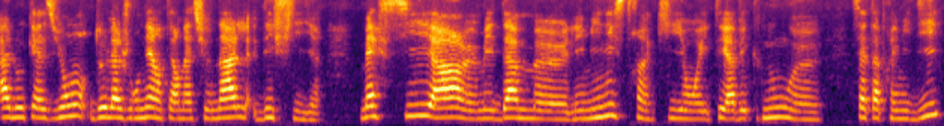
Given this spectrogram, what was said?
à l'occasion de la Journée internationale des filles. Merci à euh, mesdames euh, les ministres qui ont été avec nous cet après-midi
